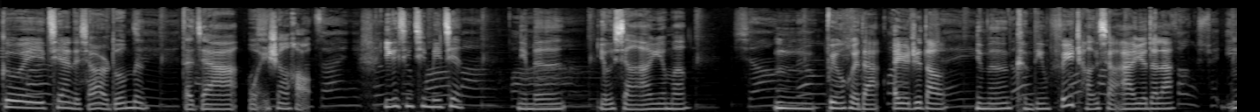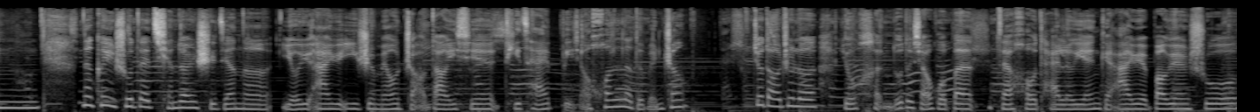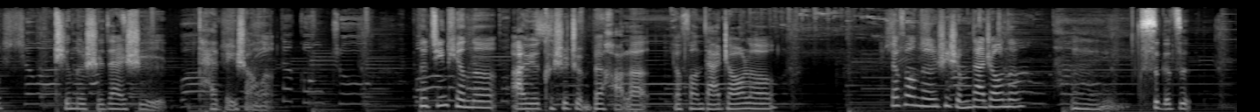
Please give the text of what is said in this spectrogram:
各位亲爱的小耳朵们，大家晚上好！一个星期没见，你们有想阿月吗？嗯，不用回答，阿月知道你们肯定非常想阿月的啦。嗯，那可以说在前段时间呢，由于阿月一直没有找到一些题材比较欢乐的文章，就导致了有很多的小伙伴在后台留言给阿月抱怨说，听的实在是太悲伤了。那今天呢，阿月可是准备好了要放大招喽。要放的是什么大招呢？嗯，四个字：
